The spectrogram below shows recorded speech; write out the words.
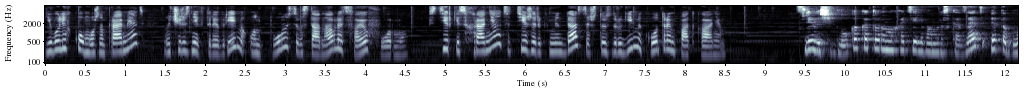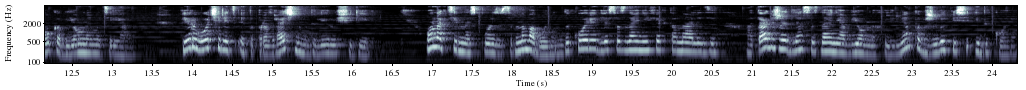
Его легко можно промять, но через некоторое время он полностью восстанавливает свою форму. В стирке сохраняются те же рекомендации, что и с другими контурами по тканям. Следующий блок, о котором мы хотели вам рассказать, это блок объемные материалы. В первую очередь это прозрачный моделирующий гель. Он активно используется в новогоднем декоре для создания эффекта анализи, а также для создания объемных элементов в живописи и декоре.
